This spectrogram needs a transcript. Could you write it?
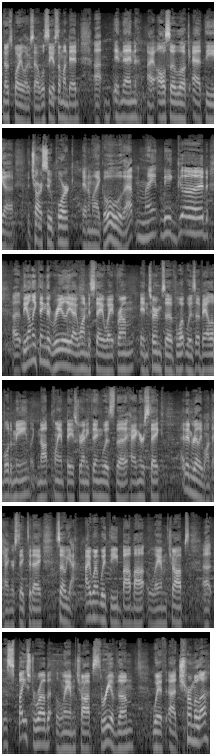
no spoilers, so we'll see if someone did. Uh, and then I also look at the uh, the char siu pork, and I'm like, oh, that might be good. Uh, the only thing that really I wanted to stay away from in terms of what was available to me, like not plant based or anything, was the hanger steak. I didn't really want the hanger steak today. So, yeah, I went with the Baba lamb chops, uh, spiced rub lamb chops, three of them with uh, chermoula,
